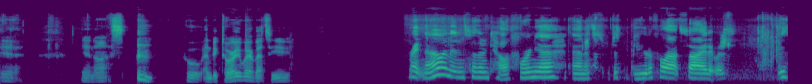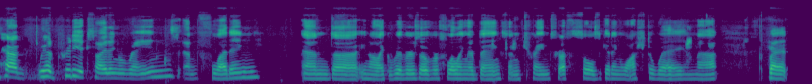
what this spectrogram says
Yeah. Yeah, nice. cool. And Victoria, whereabouts are you? Right now, I'm in Southern California, and it's just beautiful outside. It was we had we had pretty exciting rains and flooding, and uh, you know, like rivers overflowing their banks and train trestles getting washed away, and that. But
